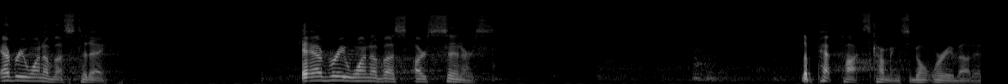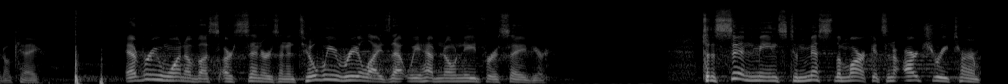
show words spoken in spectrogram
Every one of us today. Every one of us are sinners. The pep talk's coming, so don't worry about it, okay? Every one of us are sinners, and until we realize that, we have no need for a Savior. To sin means to miss the mark. It's an archery term.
